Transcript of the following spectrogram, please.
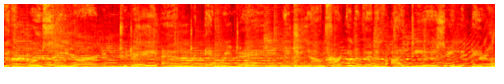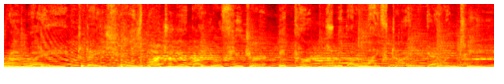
with Bruce Hilliard. Today and every day, reaching out for innovative ideas in every way. Today's show is brought to you by your future. It comes with a lifetime guarantee.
